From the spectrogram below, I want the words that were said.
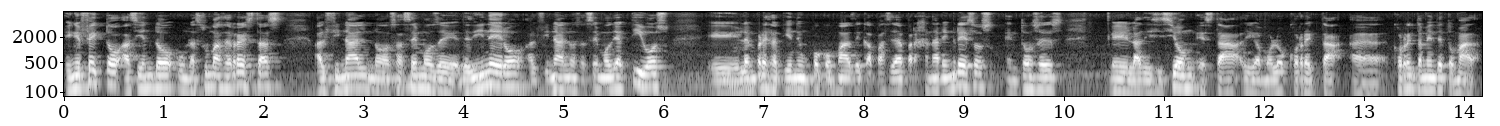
En efecto, haciendo unas sumas de restas, al final nos hacemos de, dinero, al final nos hacemos de activos, eh, la empresa tiene un poco más de capacidad para generar ingresos, entonces eh, la decisión está, digámoslo, correcta, correctamente tomada.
